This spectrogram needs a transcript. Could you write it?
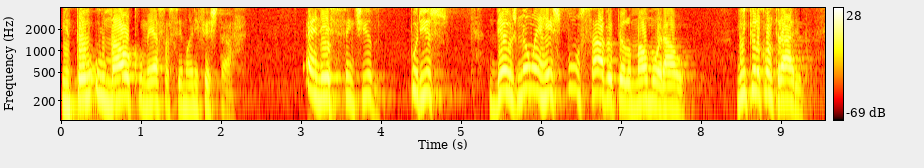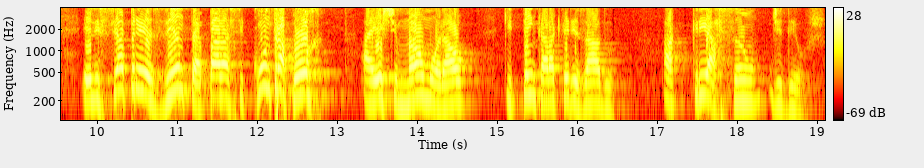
então o mal começa a se manifestar. É nesse sentido. Por isso, Deus não é responsável pelo mal moral. Muito pelo contrário, ele se apresenta para se contrapor a este mal moral que tem caracterizado a criação de Deus.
